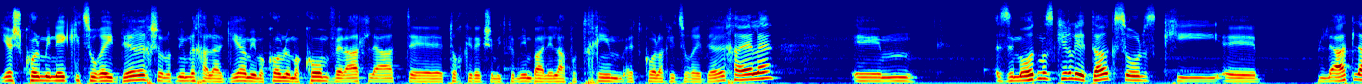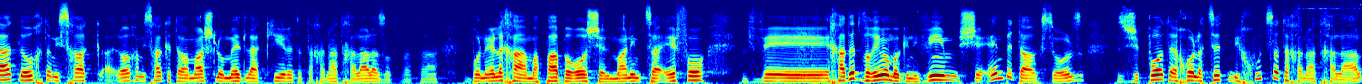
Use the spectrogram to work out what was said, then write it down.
יש כל מיני קיצורי דרך שנותנים לך להגיע ממקום למקום ולאט לאט uh, תוך כדי כשמתקדמים בעלילה פותחים את כל הקיצורי דרך האלה. Um, זה מאוד מזכיר לי את דארק סולס כי uh, לאט לאט לאורך המשחק, לאורך המשחק אתה ממש לומד להכיר את התחנת חלל הזאת ואתה בונה לך מפה בראש של מה נמצא איפה ואחד הדברים המגניבים שאין בדארק סולס זה שפה אתה יכול לצאת מחוץ לתחנת חלל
